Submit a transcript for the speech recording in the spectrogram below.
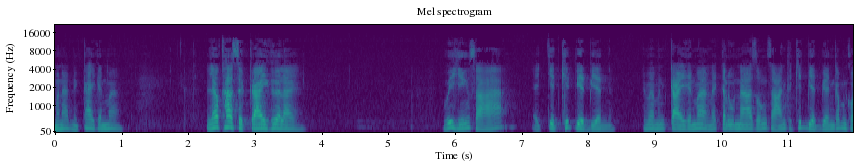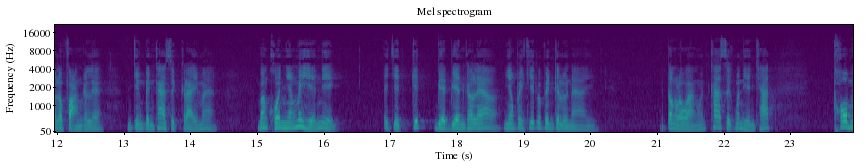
มนัสเนี่ยใกล้กันมาก แล้วค่าศึกไกลคืออะไร วิหิงสาไอจิตคิดเบียดเบียนเห็นไหมมันไกลกันมากนะกรุณาสงสารกับคิดเบียดเบียนก็มันคนละฝั่งกันเลย มันจึงเป็นค่าศึกไกลมาก บางคนยังไม่เห็นอีกไอจิตคิดเบียดเบียนเขาแล้ว ยังไปคิดว่าเป็นกรุณาต้องระวังมันค่าศึกมันเห็นชัดโทม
